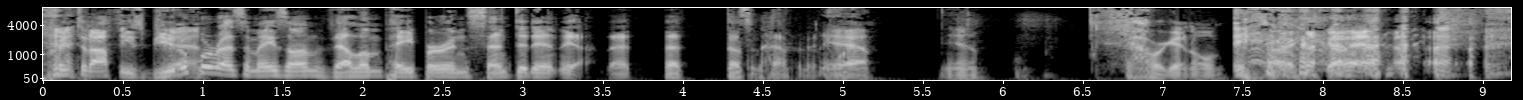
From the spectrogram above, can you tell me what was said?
printed off these beautiful resumes on vellum paper and sent it in yeah that that doesn't happen anymore yeah, yeah. God, we're getting old. Sorry, go ahead.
